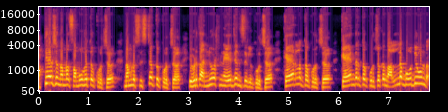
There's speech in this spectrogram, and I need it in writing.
അത്യാവശ്യം നമ്മുടെ സമൂഹത്തെക്കുറിച്ച് നമ്മുടെ സിസ്റ്റത്തെക്കുറിച്ച് ഇവിടുത്തെ അന്വേഷണ ഏജൻസികളെ കുറിച്ച് കേരളത്തെക്കുറിച്ച് കേന്ദ്രത്തെക്കുറിച്ചൊക്കെ നല്ല ബോധ്യമുണ്ട്.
